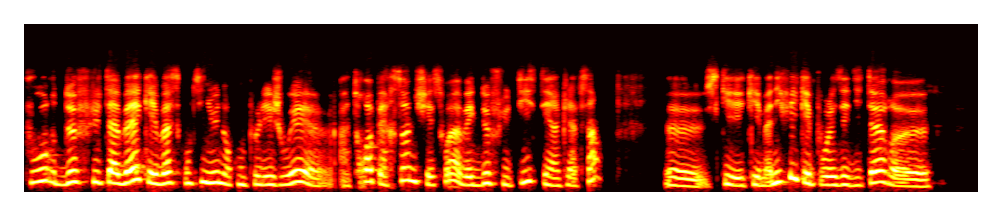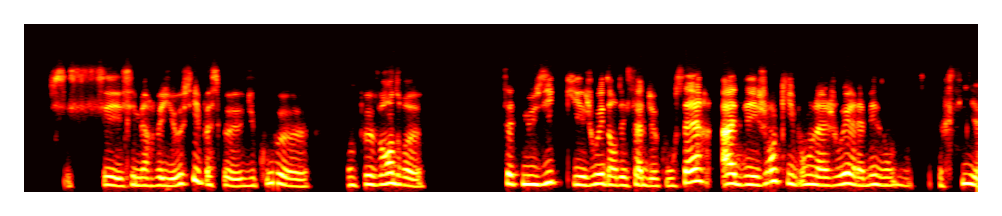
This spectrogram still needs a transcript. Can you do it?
pour deux flûtes à bec et basse continue. Donc on peut les jouer à trois personnes chez soi avec deux flûtistes et un clavecin. Euh, ce qui est, magnifique. Et pour les éditeurs, euh, c'est merveilleux aussi parce que du coup, on peut vendre cette musique qui est jouée dans des salles de concert à des gens qui vont la jouer à la maison. C'est aussi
